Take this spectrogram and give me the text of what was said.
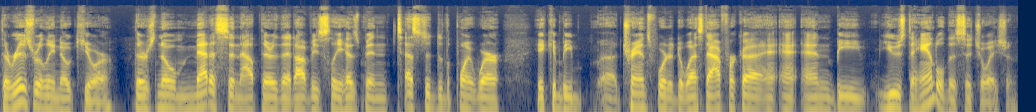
there is really no cure. There's no medicine out there that obviously has been tested to the point where it can be uh, transported to West Africa and, and, be used to handle this situation.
